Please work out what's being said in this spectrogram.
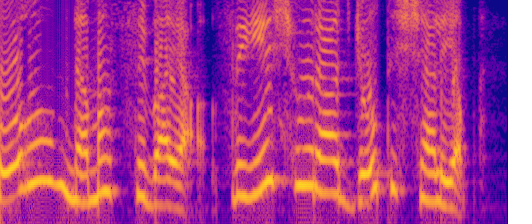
ఓం నమ శివాయ. శ్రీ ఈశ్వర జ్యోతిష్యాలయం.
